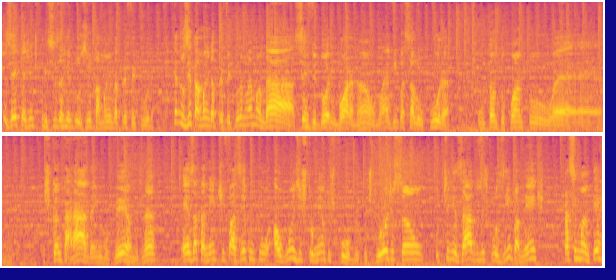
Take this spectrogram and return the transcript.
dizer que a gente precisa reduzir o tamanho da prefeitura. Reduzir o tamanho da prefeitura não é mandar servidor embora, não, não é vir com essa loucura um tanto quanto é, escancarada em governos, né? É exatamente fazer com que alguns instrumentos públicos que hoje são utilizados exclusivamente para se manter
